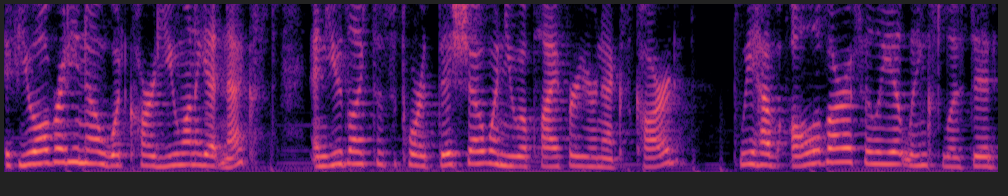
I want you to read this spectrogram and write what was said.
if you already know what card you want to get next and you'd like to support this show when you apply for your next card, we have all of our affiliate links listed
